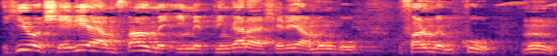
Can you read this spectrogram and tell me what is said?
hiyo sheria ya mfalme imepingana na sheria ya Mungu mfalme mkuu Mungu.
